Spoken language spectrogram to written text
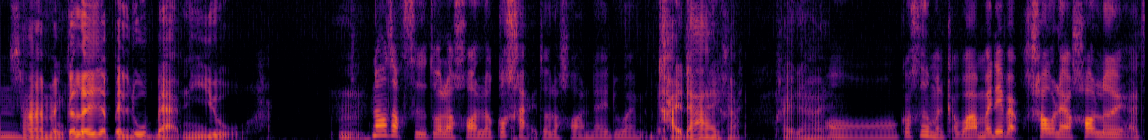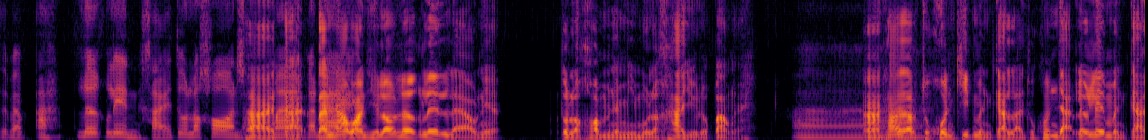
มใช่ มันก็เลยจะเป็นรูปแบบนี้อยู่ครับอืม นอกจากซื้อตัวละครแล้วก็ขายตัวละครได้ด้วยเหมือนกันขายได้ครับ ขายได้ อ๋อ ก็คือเหมือนกับว่าไม่ได้แบบเข้าแล้วเข้าเลย อาจจะแบบอะเลิกเล่นขายตัวละครอใช่อกมาแต่ก็แต่ณได้วันที่เราเลิกเล่นแล้วเนี่ย ตัวละครมันยังมีมูลค่าอยู่หรือเปล่าไงอ่าอ่าถ้าแบบทุกคนคิดเหมือนกันแหละทุกคนอยากเลิกเล่นเหมือนกัน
